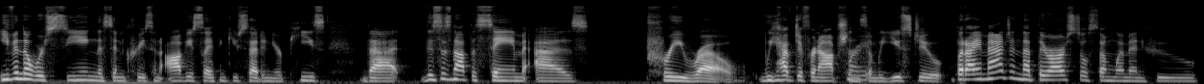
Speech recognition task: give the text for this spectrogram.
even though we're seeing this increase, and obviously, I think you said in your piece that this is not the same as pre Roe. We have different options right. than we used to, but I imagine that there are still some women who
